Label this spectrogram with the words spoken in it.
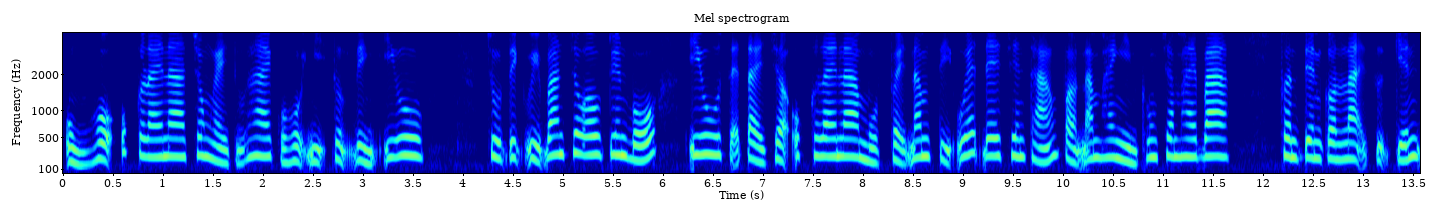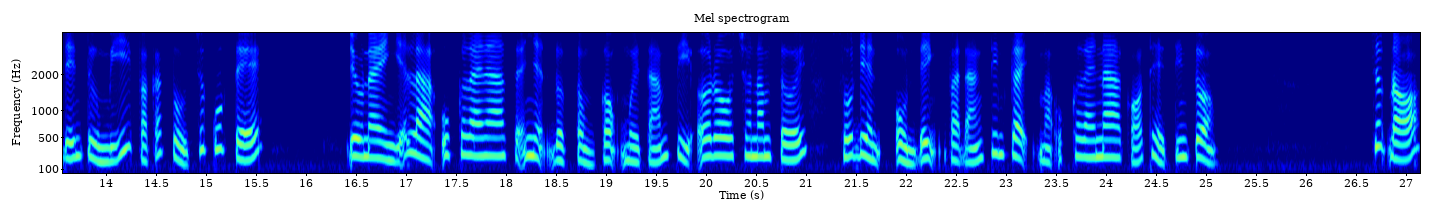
ủng hộ Ukraine trong ngày thứ hai của hội nghị thượng đỉnh EU. Chủ tịch Ủy ban châu Âu tuyên bố EU sẽ tài trợ Ukraine 1,5 tỷ USD trên tháng vào năm 2023. Phần tiền còn lại dự kiến đến từ Mỹ và các tổ chức quốc tế. Điều này nghĩa là Ukraine sẽ nhận được tổng cộng 18 tỷ euro cho năm tới, số tiền ổn định và đáng tin cậy mà Ukraine có thể tin tưởng. Trước đó,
